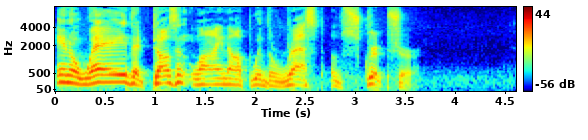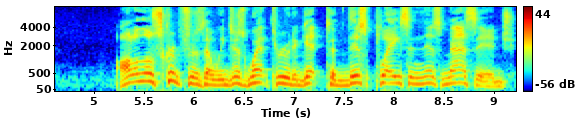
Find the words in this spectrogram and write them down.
in a way that doesn't line up with the rest of scripture. All of those scriptures that we just went through to get to this place in this message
